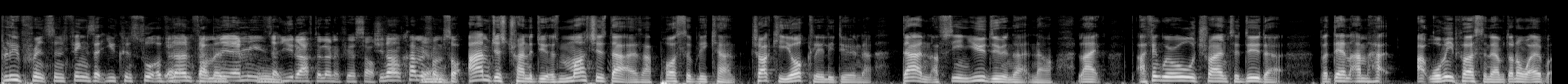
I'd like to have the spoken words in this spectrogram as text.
blueprints and things that you can sort of learn that, from. And it means that you don't have to learn it for yourself. do you know where I'm coming from? So I'm just trying to do as much as that as I possibly can. Chuckie, you're clearly doing that. Dan, I've seen you doing that now. Like, I think we're all trying to do that. But then I'm, ha- I, well, me personally, I don't know whatever.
